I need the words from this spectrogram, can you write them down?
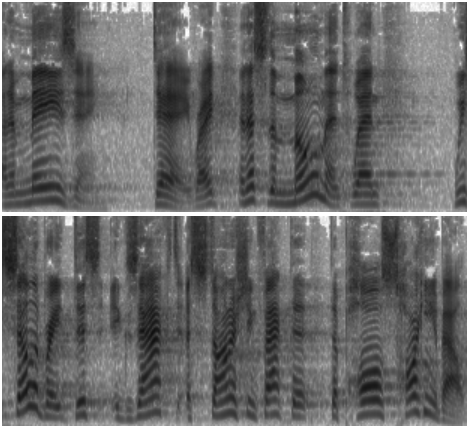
an amazing day, right? And that's the moment when we celebrate this exact astonishing fact that, that Paul's talking about.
